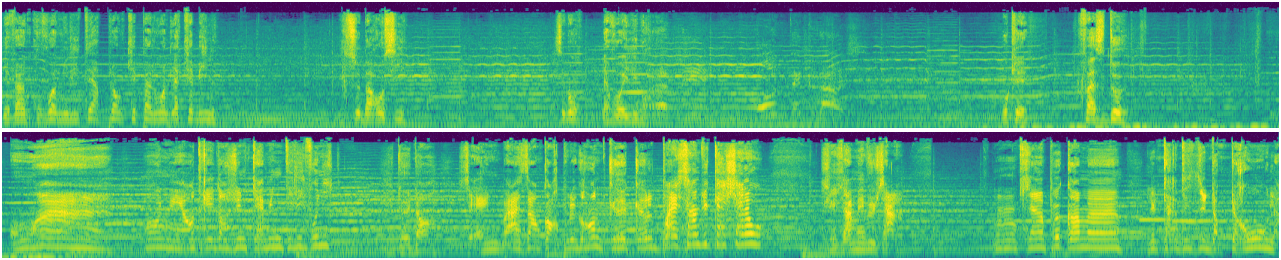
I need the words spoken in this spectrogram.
Il y avait un convoi militaire planqué pas loin de la cabine. Il se barre aussi. C'est bon, la voie est libre. Ok, phase 2. Ouah, On est entré dans une cabine téléphonique. Et dedans, c'est une base encore plus grande que, que le bassin du cachalot. J'ai jamais vu ça. Hmm, C'est un peu comme euh, le TARDIS du Docteur Who, là.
